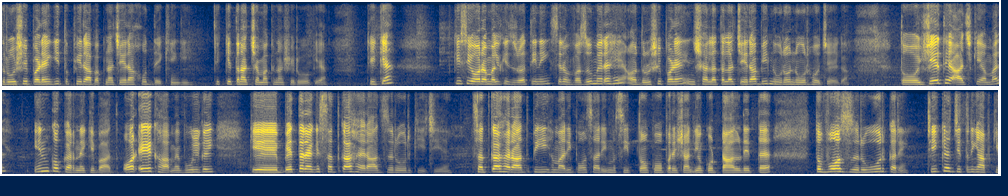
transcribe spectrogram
دروشی پڑھیں گی تو پھر آپ اپنا چہرہ خود دیکھیں گی کہ کتنا چمکنا شروع ہو گیا۔ ٹھیک ہے؟ کسی اور عمل کی ضرورت ہی نہیں، صرف وضو میں رہیں اور دروشی پڑھیں ان شاء اللہ تعالیٰ چہرہ بھی نور و نور ہو جائے گا۔ تو یہ تھے آج کے عمل۔ ان کو کرنے کے بعد۔ اور ایک ہاں میں بھول گئی کہ بہتر ہے کہ صدقہ خیرات ضرور کیجیے صدقہ خیرات بھی ہماری بہت ساری مصیبتوں کو، پریشانیوں کو ٹال دیتا ہے۔ تو وہ ضرور کریں، ٹھیک ہے؟ جتنی آپ کی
